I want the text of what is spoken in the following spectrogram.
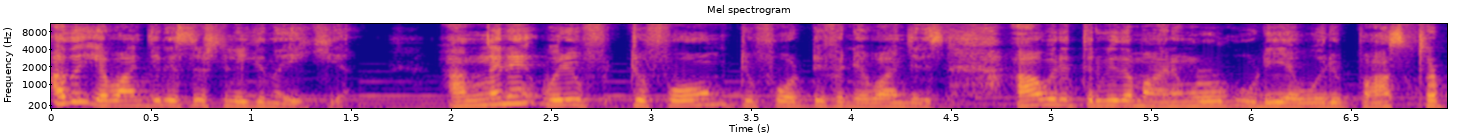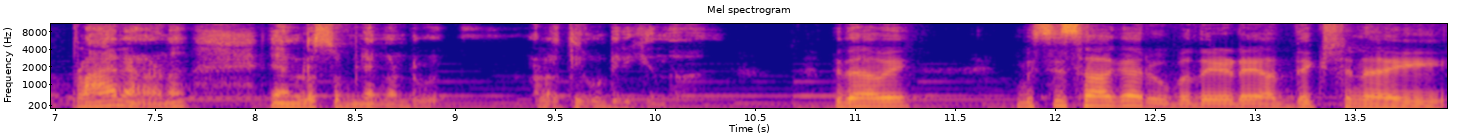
അത് എവാഞ്ചലൈസേഷനിലേക്ക് നയിക്കുക. അങ്ങനെ ഒരു to form to fortify evangelist ആ ഒരു ത്രിവിധമാനങ്ങളോട് കൂടിയ ഒരു പാസ്റ്റർ പ്ലാനാണ് ഞങ്ങളുടെ സ്വപ്നം കണ്ടു വളർത്തിക്കൊണ്ടിരിക്കുന്നത്. പിതാവേ മിസ്സിസാഗ രൂപതയുടെ അധ്യക്ഷനായി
